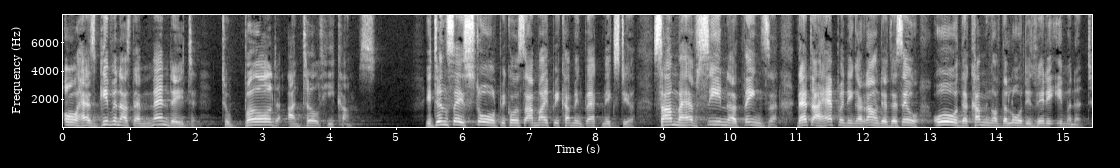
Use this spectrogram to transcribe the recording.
or has given us the mandate to build until he comes. It didn't say stalled because I might be coming back next year. Some have seen uh, things uh, that are happening around it. They say, oh, oh, the coming of the Lord is very imminent.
